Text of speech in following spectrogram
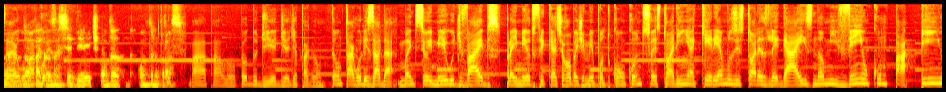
Sai do alguma apagão coisa. da CB a gente conta, conta no próximo. Ah, tá louco. Todo dia é dia de apagão. Então tá, gurizada. Mande seu e-mail de vibes pra e-mail do freecast.gmail.com. Conte sua historinha. Queremos histórias legais. Não me venham com papinho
